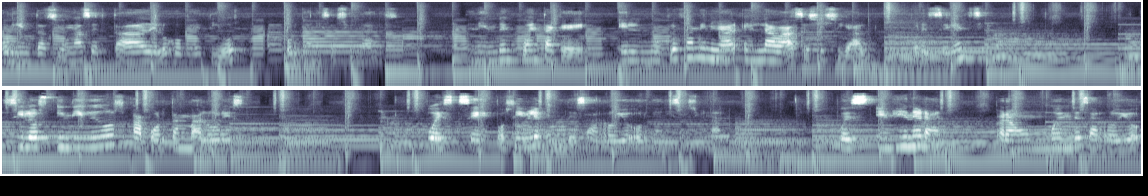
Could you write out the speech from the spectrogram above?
orientación acertada de los objetivos organizacionales teniendo en cuenta que el núcleo familiar es la base social por excelencia. Si los individuos aportan valores, pues se es posible un desarrollo organizacional. Pues en general, para un buen desarrollo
